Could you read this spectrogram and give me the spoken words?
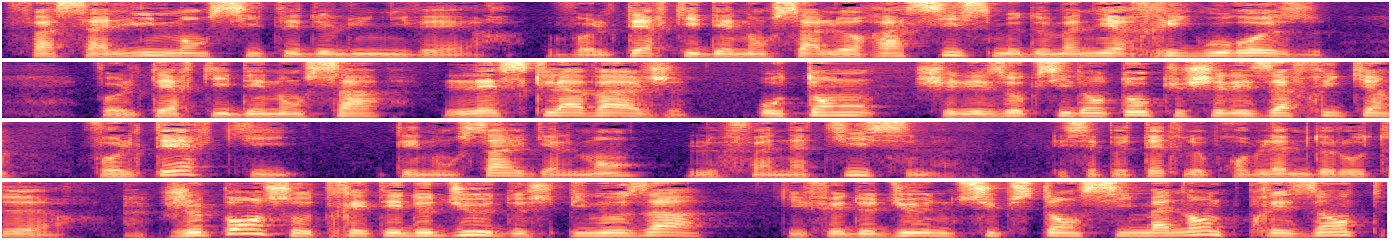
face à l'immensité de l'univers. Voltaire qui dénonça le racisme de manière rigoureuse. Voltaire qui dénonça l'esclavage, autant chez les Occidentaux que chez les Africains. Voltaire qui dénonça également le fanatisme. Et c'est peut-être le problème de l'auteur. Je pense au traité de Dieu de Spinoza, qui fait de Dieu une substance immanente présente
